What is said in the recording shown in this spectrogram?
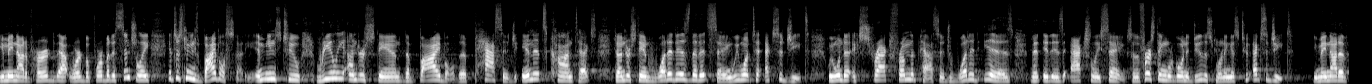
You may not have heard that word before, but essentially it just means Bible study. It means to really understand the Bible, the passage in its context, to understand what it is that it's saying. We want to exegete, we want to extract from the passage what it is that it is actually saying. So the first thing we're going to do this morning is to exegete. You may not have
